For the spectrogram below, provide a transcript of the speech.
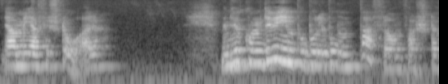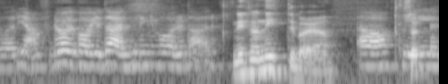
Ja, men jag förstår. Men hur kom du in på Bolibompa från första början? För du var ju där, hur länge var du där? 1990 började jag. Ja, till? Så,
